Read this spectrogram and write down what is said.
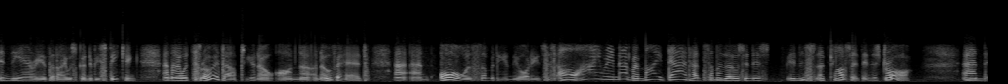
in the area that I was going to be speaking, and I would throw it up you know on uh, an overhead, uh, and always somebody in the audience says, "Oh, I remember my dad had some of those in his in his uh, closet in his drawer," and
